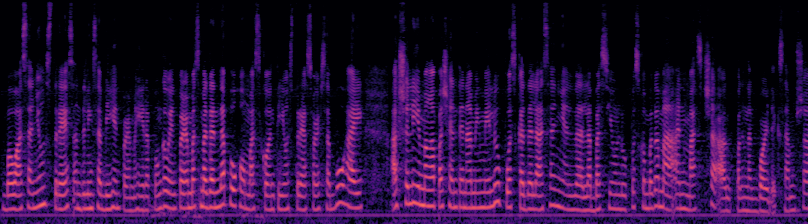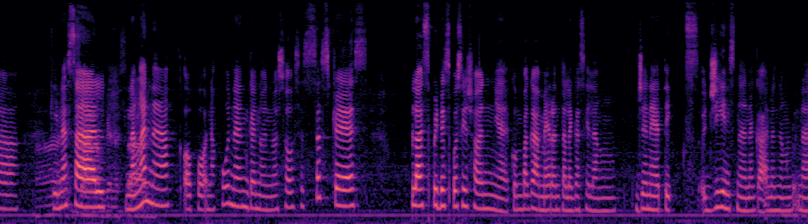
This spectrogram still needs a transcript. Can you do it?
bawasan yung stress, ang daling sabihin para mahirap pong gawin. Pero mas maganda po kung mas konti yung stressor sa buhay. Actually, yung mga pasyente naming may lupus, kadalasan yan, lalabas yung lupus. Kumbaga, ma-unmask siya ag- pag nag-board exam siya, Ah, kinasal, exam, kinasal. nanganak, opo, nakunan, ganun. No? So, sa, sa stress, plus predisposition niya, kumbaga, meron talaga silang genetics, o genes na nag-ano ng na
